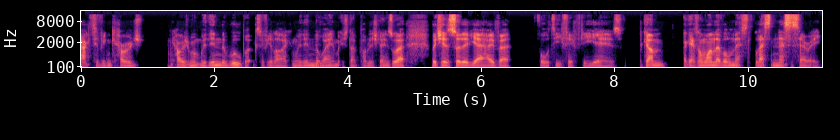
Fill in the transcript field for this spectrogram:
active encourage encouragement within the rule books, if you like, and within the Mhm. way in which they published games were, which is sort of yeah over 40, 50 years become, I guess, on one level less less necessary,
